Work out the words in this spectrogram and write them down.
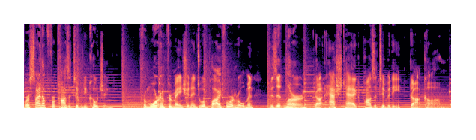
or sign up for Positivity Coaching. For more information and to apply for enrollment, visit learn.hashtagpositivity.com.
